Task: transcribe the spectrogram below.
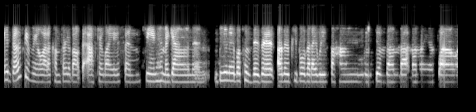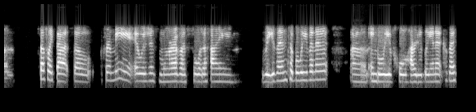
it does give me a lot of comfort about the afterlife and seeing him again and being able to visit other people that I leave behind and give them that memory as well and stuff like that. So for me, it was just more of a solidifying reason to believe in it um, and believe wholeheartedly in it because I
